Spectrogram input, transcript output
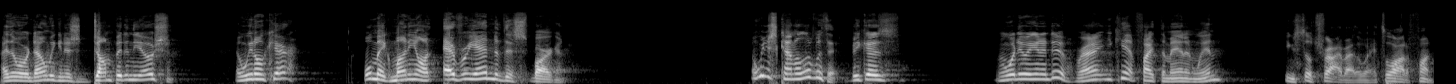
And then when we're done, we can just dump it in the ocean. And we don't care. We'll make money on every end of this bargain. And we just kind of live with it because what are we going to do, right? You can't fight the man and win. You can still try, by the way. It's a lot of fun.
